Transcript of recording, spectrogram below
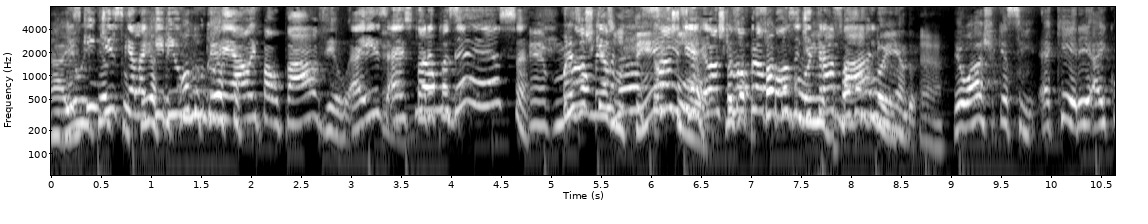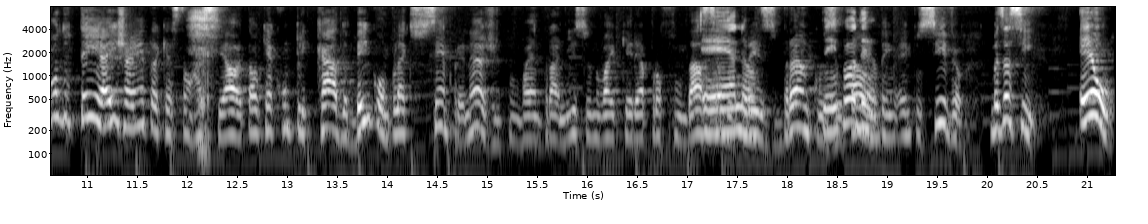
Ah, Mas eu quem disse que ela texto- queria um mundo texto- real e palpável? Aí a história Não, mas- toda é essa. É, Eu mas ao acho que mesmo ela- tempo- Eu acho que, eu acho que é uma proposta de trabalho. concluindo. É. Eu acho que assim, é querer. Aí quando tem, aí já entra a questão racial e tal, que é complicado, é bem complexo sempre, né? A gente não vai entrar nisso, não vai querer aprofundar É, sendo três brancos Nem e tal, tem- é impossível. Mas assim, eu,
